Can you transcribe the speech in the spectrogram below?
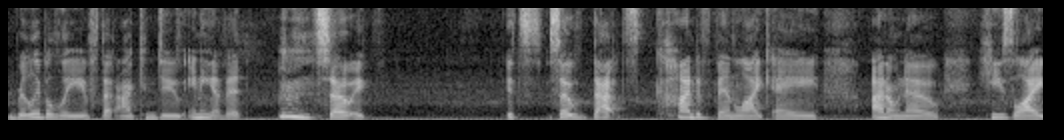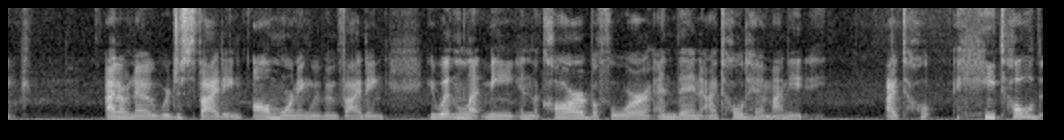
really believe that I can do any of it. so it it's so that's kind of been like a I don't know. He's like I don't know, we're just fighting. All morning we've been fighting. He wouldn't let me in the car before and then I told him I need I told he told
